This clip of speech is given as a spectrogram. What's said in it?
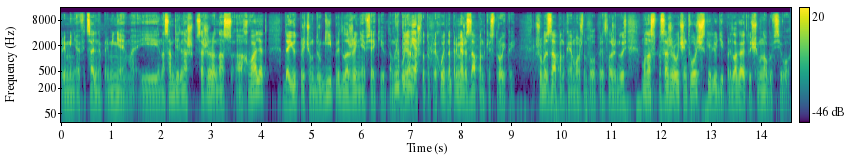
официально применяемое. И на самом деле наши пассажиры нас а, хвалят, дают причем другие предложения всякие, там регулярно Например? что-то приходит, например, запонки с тройкой чтобы с запонкой можно было предложить. Ну, то есть у нас пассажиры очень творческие люди и предлагают очень много всего.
